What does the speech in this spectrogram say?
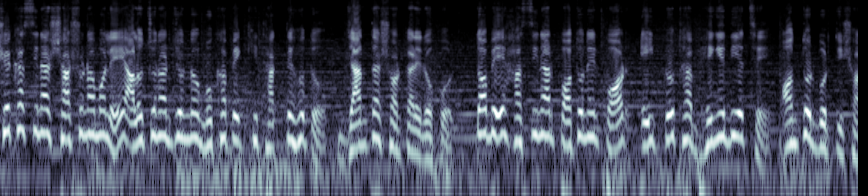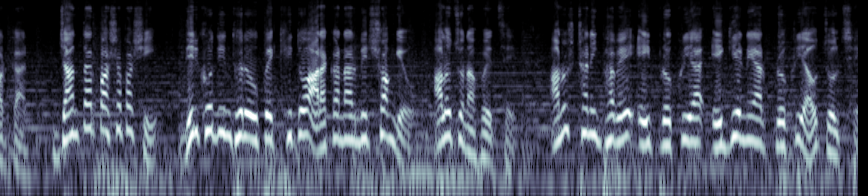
শেখ হাসিনার শাসনামলে আলোচনার জন্য মুখাপেক্ষী থাকতে হতো জান্তা সরকারের ওপর। তবে হাসিনার পতনের পর এই প্রথা ভেঙে দিয়েছে অন্তর্বর্তী সরকার। জান্তার পাশাপাশি দীর্ঘদিন ধরে উপেক্ষিত আরাকান আর্মির সঙ্গেও আলোচনা হয়েছে। আনুষ্ঠানিকভাবে এই প্রক্রিয়া এগিয়ে নেয়ার প্রক্রিয়াও চলছে।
